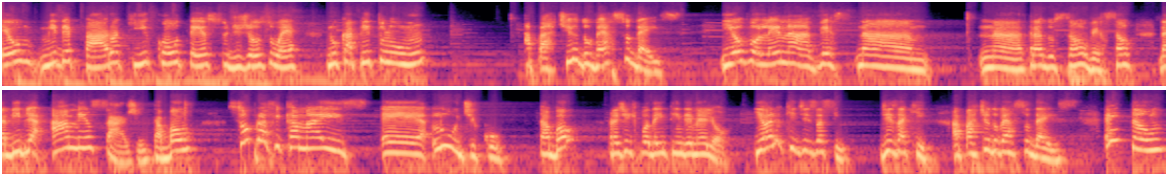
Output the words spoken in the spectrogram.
eu me deparo aqui com o texto de Josué, no capítulo 1, a partir do verso 10. E eu vou ler na, na, na tradução, versão da Bíblia, a mensagem, tá bom? Só para ficar mais é, lúdico, tá bom? Para a gente poder entender melhor. E olha o que diz assim: Diz aqui, a partir do verso 10. Então,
